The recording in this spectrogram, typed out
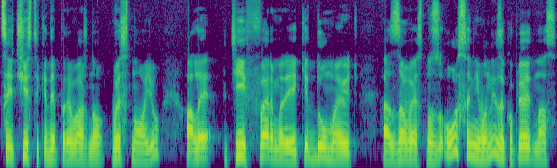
цей чистик іде переважно весною, але ті фермери, які думають за весну з осені, вони закупляють нас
